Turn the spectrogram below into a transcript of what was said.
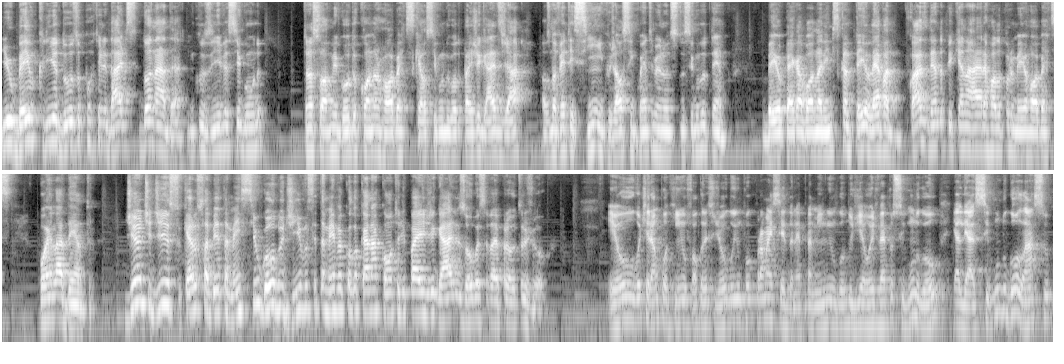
e o Bale cria duas oportunidades do nada. Inclusive a segunda transforma em gol do Conor Roberts, que é o segundo gol do País de Gales, já aos 95, já aos 50 minutos do segundo tempo. Bale pega a bola na linha de escanteio, leva quase dentro da pequena área, rola por meio, Roberts põe lá dentro. Diante disso, quero saber também se o gol do dia você também vai colocar na conta de País de Gales ou você vai para outro jogo. Eu vou tirar um pouquinho o foco desse jogo e um pouco para mais cedo, né? Para mim, o gol do dia hoje vai para o segundo gol, e aliás, segundo golaço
